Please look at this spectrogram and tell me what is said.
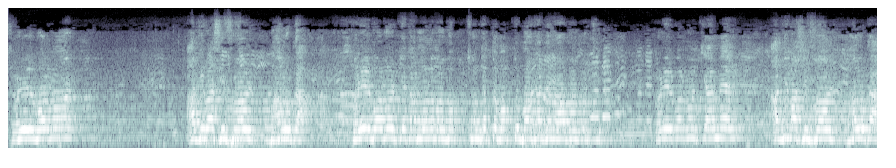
সুনীল বর্মন, আদিবাসী ফ্রন্ট ভালুকা। সুনীল বর্মনকে তার মূল্যবান সংযুক্ত বক্তব্য রাখার জন্য আহ্বান করছি। Sunil Barman chairman, Adivasi front Bhaluka.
